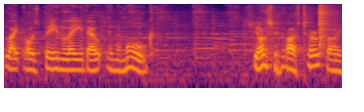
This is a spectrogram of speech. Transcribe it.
like I was being laid out in a morgue. To be honest with you, I was terrified.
